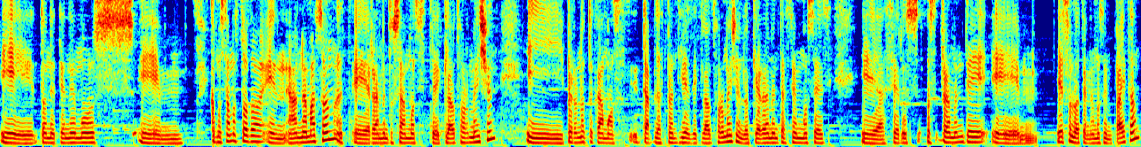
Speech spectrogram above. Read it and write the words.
eh, donde tenemos, em, como usamos todo en, en Amazon, eh, realmente usamos este, CloudFormation, y, pero no tocamos las plantillas de CloudFormation. Lo que realmente hacemos es eh, hacer, realmente em, eso lo tenemos en Python,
